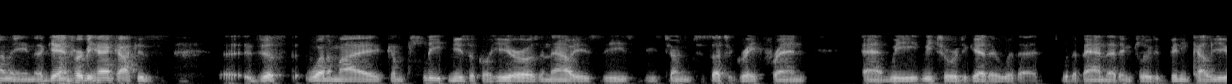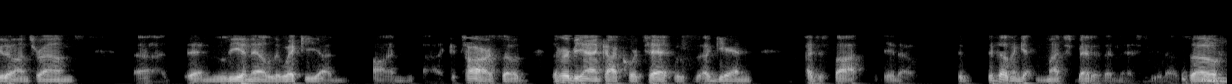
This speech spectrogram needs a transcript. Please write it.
I mean, again, Herbie Hancock is uh, just one of my complete musical heroes, and now he's he's he's turned into such a great friend. And we we toured together with a with a band that included Vinnie Colaiuta on drums uh, and Lionel Loueke on on uh, guitar. So the Herbie Hancock Quartet was again, I just thought, you know, it, it doesn't get much better than this, you know. So.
